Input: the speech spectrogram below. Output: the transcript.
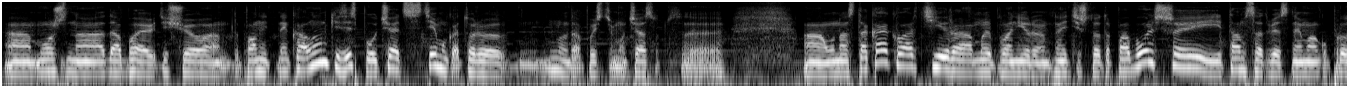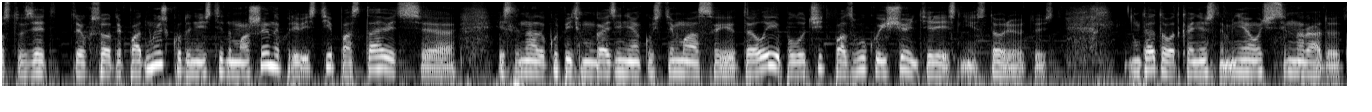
а, можно добавить еще дополнительные колонки. Здесь получается систему, которую, ну, допустим, вот сейчас вот э, а, у нас такая квартира, мы планируем найти что-то побольше, и там, соответственно, я могу просто взять 300 подмышку, донести до машины, привезти, поставить, э, если надо купить в магазине Акустимас и ТЛы, и получить по звуку еще интереснее историю. То есть вот это вот, конечно, меня очень сильно радует.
